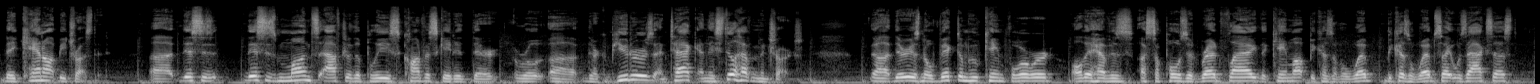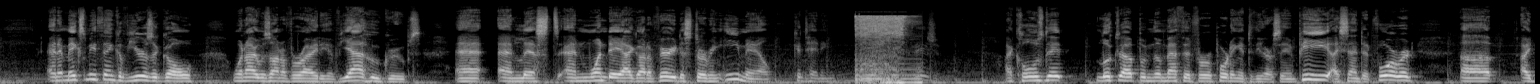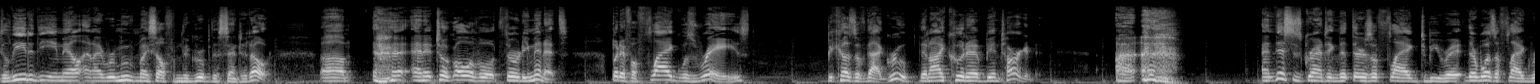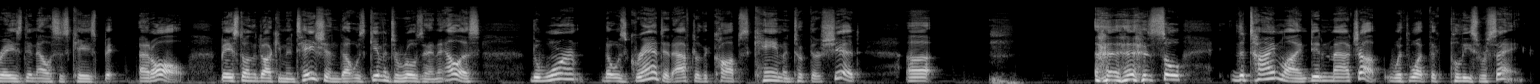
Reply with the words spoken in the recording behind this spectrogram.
They cannot be trusted. Uh, this is this is months after the police confiscated their uh, their computers and tech, and they still haven't been charged. Uh, there is no victim who came forward. All they have is a supposed red flag that came up because of a web because a website was accessed. And it makes me think of years ago when I was on a variety of Yahoo groups and, and lists, and one day I got a very disturbing email containing. I closed it, looked up the method for reporting it to the RCMP, I sent it forward, uh, I deleted the email, and I removed myself from the group that sent it out. Um, and it took all of about 30 minutes. But if a flag was raised, because of that group, then I could have been targeted. Uh, and this is granting that there's a flag to be ra- there was a flag raised in Ellis's case at all, based on the documentation that was given to Rosa and Ellis. The warrant that was granted after the cops came and took their shit uh, so the timeline didn't match up with what the police were saying.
